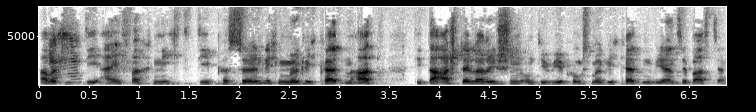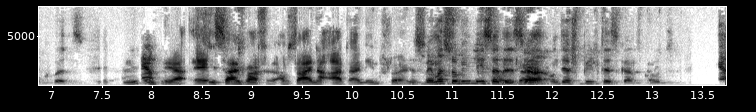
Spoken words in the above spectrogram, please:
aber die, mhm. die einfach nicht die persönlichen Möglichkeiten hat, die darstellerischen und die Wirkungsmöglichkeiten wie ein Sebastian Kurz. Ja. ja, er ist einfach auf seine Art ein Influencer. Wenn man so will, ist er das, und, ja, und er spielt das ganz gut. Ja.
